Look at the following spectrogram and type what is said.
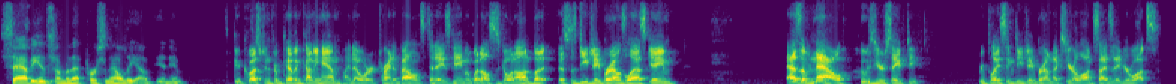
savvy and some of that personality out in him. Good question from Kevin Cunningham. I know we're trying to balance today's game and what else is going on, but this is DJ Brown's last game. As of now, who's your safety replacing DJ Brown next year alongside Xavier Watts?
